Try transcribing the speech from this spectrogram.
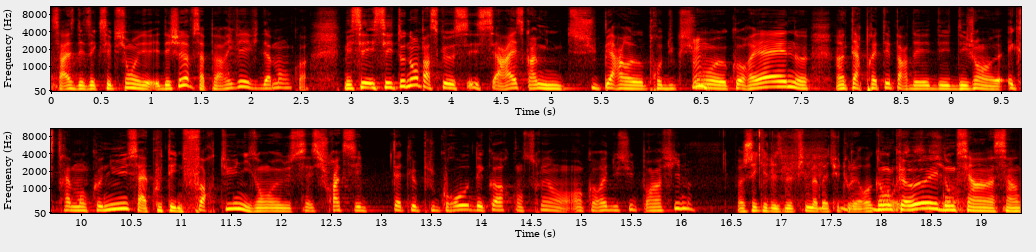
ça reste des exceptions et, des chefs, ça peut arriver évidemment quoi. Mais c'est étonnant parce que ça reste quand même une super production mm. coréenne, interprétée par des, des, des gens euh, extrêmement connu, ça a coûté une fortune. Ils ont, euh, je crois que c'est peut-être le plus gros décor construit en, en, Corée du Sud pour un film. Enfin, je sais que le film a battu tous les records. Donc, ouais, euh, donc c'est un, un,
